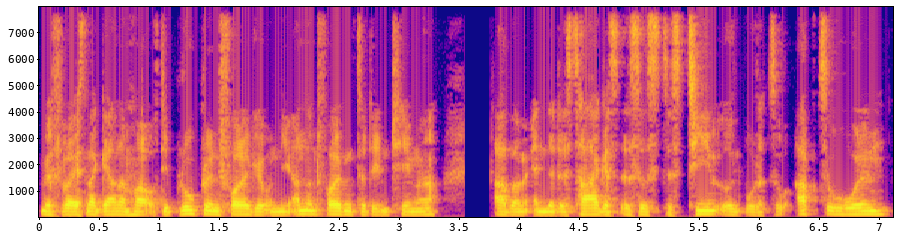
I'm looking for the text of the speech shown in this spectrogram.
Wir verweisen da gerne nochmal auf die Blueprint-Folge und die anderen Folgen zu dem Thema. Aber am Ende des Tages ist es, das Team irgendwo dazu abzuholen,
